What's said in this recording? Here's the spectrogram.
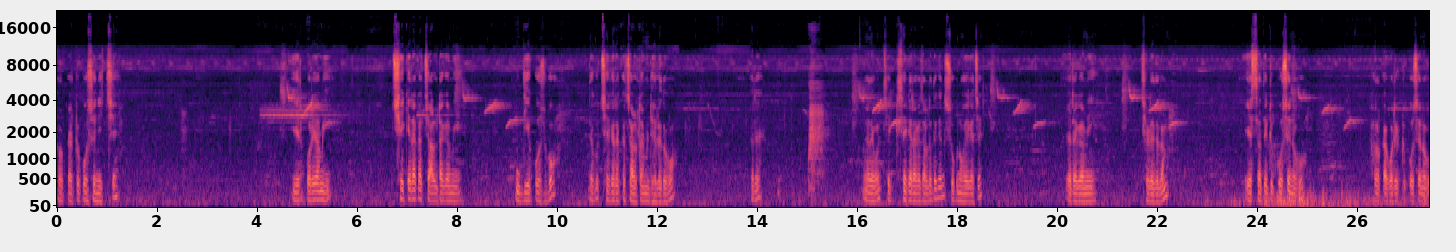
হালকা একটু কষে নিচ্ছে। এরপরে আমি ছেঁকে রাখা চালটাকে আমি দিয়ে কষবো। দেখো ছেঁকে রাখা চালটা আমি ঢেলে দেবো। এবারে দেখুন ছেঁকে রাখা চালটা দেখেন, শুকনো হয়ে গেছে। এটাকে আমি ছেড়ে দিলাম। এর সাথে একটু কষে নেব। হালকা করে একটু কষে নেব।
